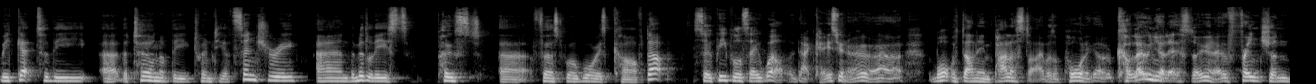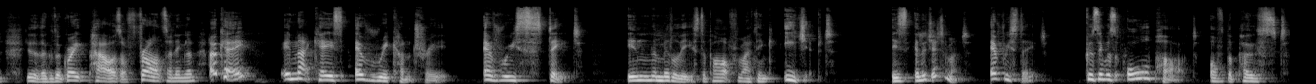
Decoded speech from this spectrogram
We get to the uh, the turn of the 20th century, and the Middle East post uh, First World War is carved up. So people say, well, in that case, you know, uh, what was done in Palestine was appalling. Oh, colonialist, you know, French and you know, the, the great powers of France and England. Okay, in that case, every country, every state in the Middle East, apart from, I think, Egypt, is illegitimate. Every state. Because it was all part of the post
